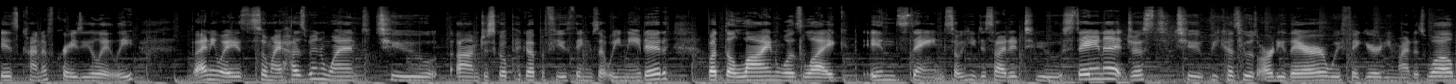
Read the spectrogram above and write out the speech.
is kind of crazy lately. But, anyways, so my husband went to um, just go pick up a few things that we needed, but the line was like insane. So he decided to stay in it just to because he was already there. We figured you might as well.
